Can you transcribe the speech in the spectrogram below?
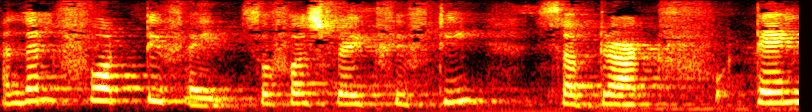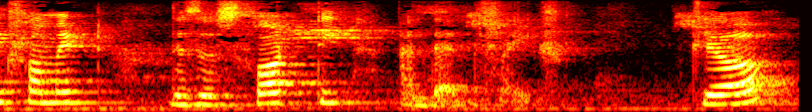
And then 45. So first write 50. Subtract 10 from it. This is 40 and then 5. Clear?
